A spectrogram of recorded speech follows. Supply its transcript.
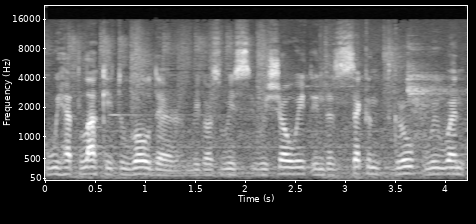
we had lucky to go there because we we show it in the second group. We went,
